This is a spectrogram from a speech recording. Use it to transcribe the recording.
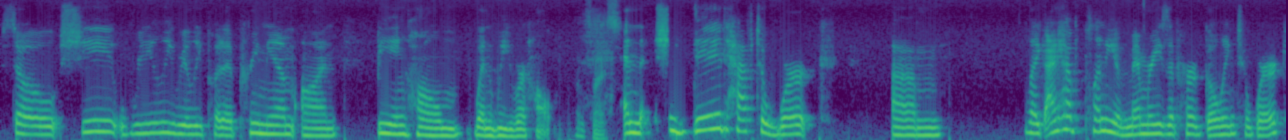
So she really, really put a premium on being home when we were home. That's nice. And she did have to work. Um, like, I have plenty of memories of her going to work,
